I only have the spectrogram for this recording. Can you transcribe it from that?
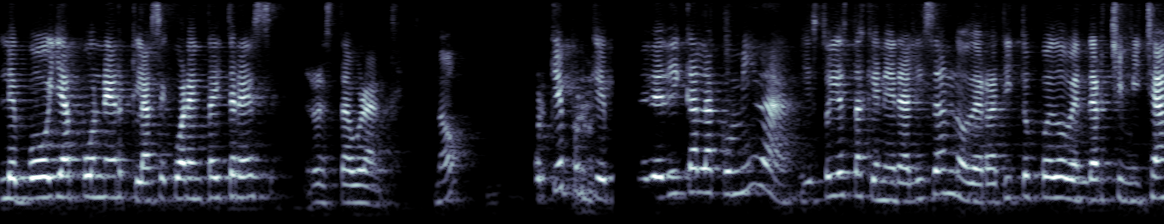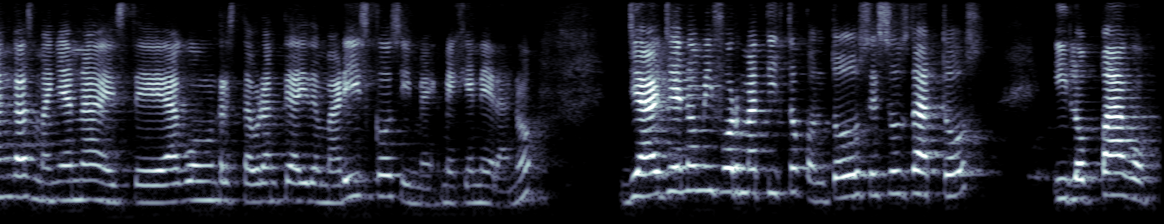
le voy a poner clase 43 restaurante, ¿no? ¿Por qué? Porque me dedica a la comida y estoy hasta generalizando. De ratito puedo vender chimichangas, mañana este, hago un restaurante ahí de mariscos y me, me genera, ¿no? ya lleno mi formatito con todos esos datos y lo pago.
